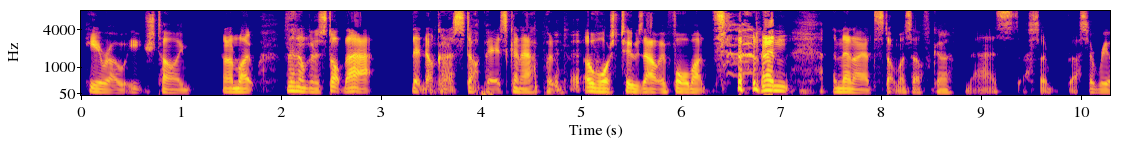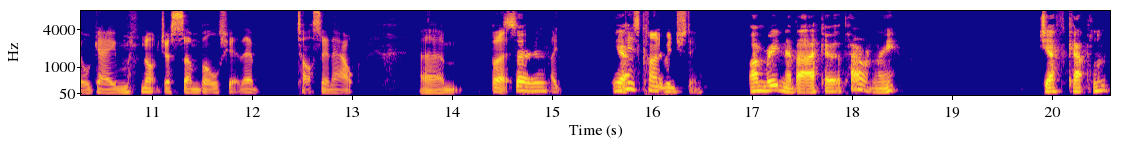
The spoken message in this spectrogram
hero each time. And I'm like, they're not going to stop that. They're not going to stop it. It's going to happen. Overwatch 2 is out in four months. and then and then I had to stop myself and go, nah, it's, that's, a, that's a real game, not just some bullshit they're tossing out. Um, but so I- yeah. it is kind of interesting. I'm reading about Echo. Apparently, Jeff Kaplan,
